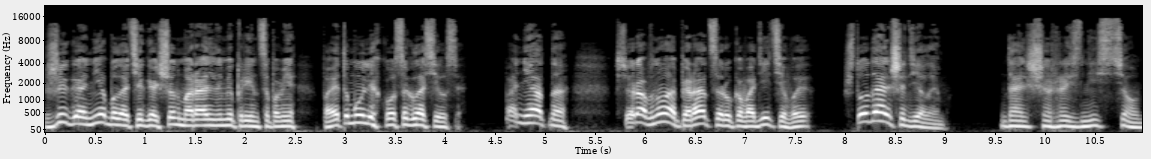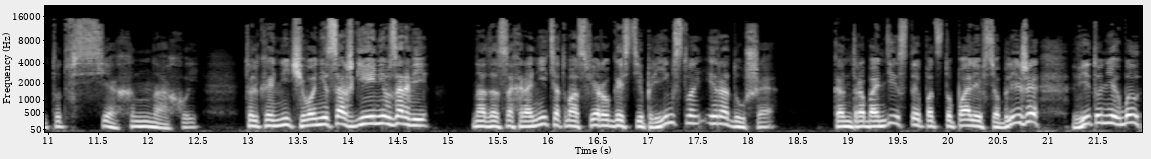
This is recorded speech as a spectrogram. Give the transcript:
Жига не был отягощен моральными принципами, поэтому легко согласился. Понятно. Все равно операцией руководите вы. Что дальше делаем? Дальше разнесем тут всех нахуй. Только ничего не сожги и не взорви. Надо сохранить атмосферу гостеприимства и радушия. Контрабандисты подступали все ближе, вид у них был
